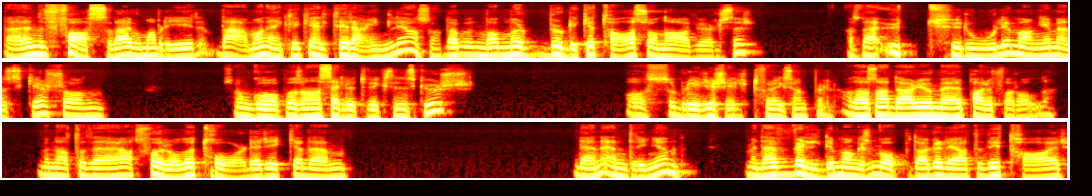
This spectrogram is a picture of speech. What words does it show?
Det er en fase der hvor man blir Da er man egentlig ikke helt tilregnelig, altså. Man burde ikke ta sånne avgjørelser. Altså, det er utrolig mange mennesker som, som går på sånn selvutviklingskurs, og så blir de skilt, f.eks. Og da, da er det jo mer parforholdet. Men at, det, at forholdet tåler ikke den, den endringen. Men det er veldig mange som oppdager det at de tar,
